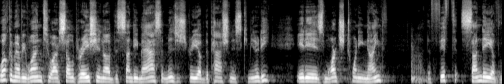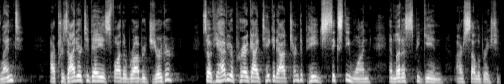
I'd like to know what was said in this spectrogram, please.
Welcome, everyone, to our celebration of the Sunday Mass, a ministry of the Passionist community. It is March 29th, uh, the fifth Sunday of Lent. Our presider today is Father Robert Jurger. So if you have your prayer guide, take it out, turn to page 61, and let us begin our celebration.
